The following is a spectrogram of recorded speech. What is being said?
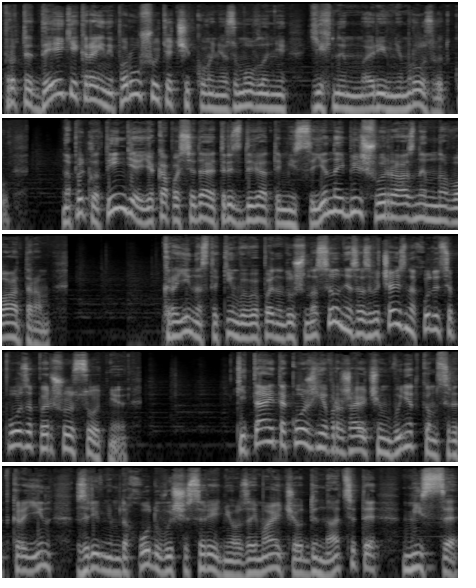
Проте деякі країни порушують очікування, зумовлені їхнім рівнем розвитку. Наприклад, Індія, яка посідає 39 місце, є найбільш виразним новатором. Країна з таким ВВП на душу населення зазвичай знаходиться поза першою сотнею. Китай також є вражаючим винятком серед країн з рівнем доходу вище середнього, займаючи 11 місце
